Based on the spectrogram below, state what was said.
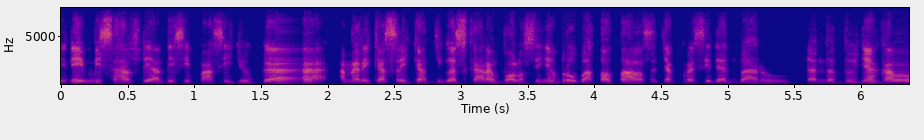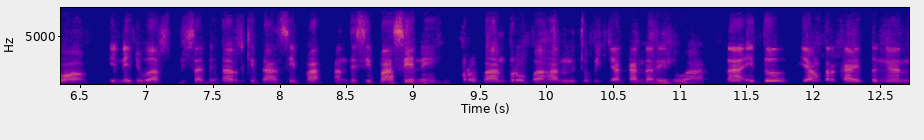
ini bisa harus diantisipasi juga. Amerika Serikat juga sekarang polisinya berubah total sejak presiden baru. Dan tentunya kalau ini juga bisa harus kita antisipasi nih perubahan-perubahan kebijakan dari luar. Nah itu yang terkait dengan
